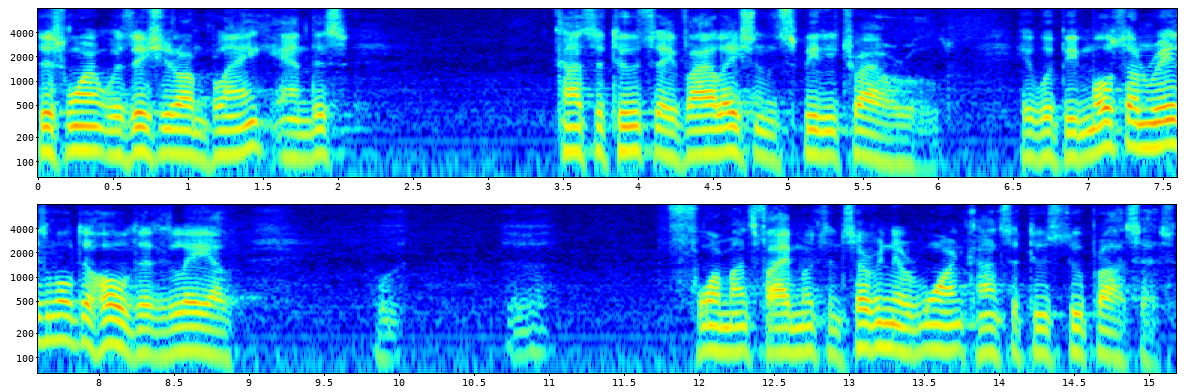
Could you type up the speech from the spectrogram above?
This warrant was issued on blank, and this constitutes a violation of the speedy trial rules. It would be most unreasonable to hold a delay of uh, four months, five months and serving the warrant constitutes due process.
